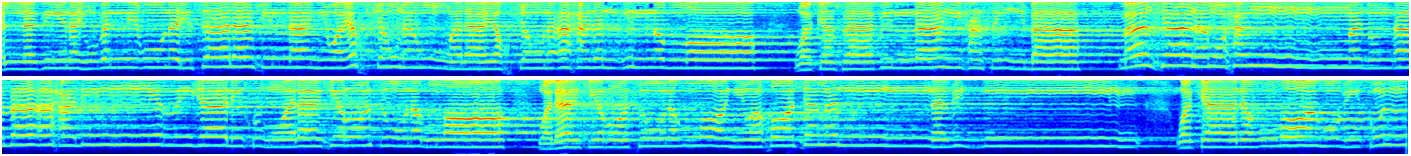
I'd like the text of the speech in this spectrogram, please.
الذين يبلغون رسالات الله ويخشونه ولا يخشون أحدا إلا الله وكفى بالله حسيبا. ما كان محمد أبا أحد من رجالكم ولكن رسول الله ولكن رسول الله وخاتم النبيين. وكان الله بكل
